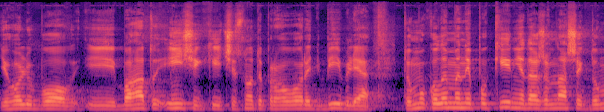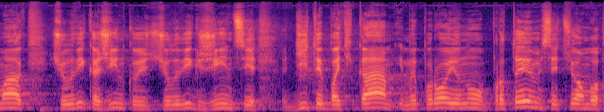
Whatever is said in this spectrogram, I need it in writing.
Його любов і багато інших, які чесноти проговорить Біблія. Тому, коли ми не покірні, навіть в наших домах, чоловіка жінкою, чоловік жінці, діти батькам, і ми порою ну, противимося цьому,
